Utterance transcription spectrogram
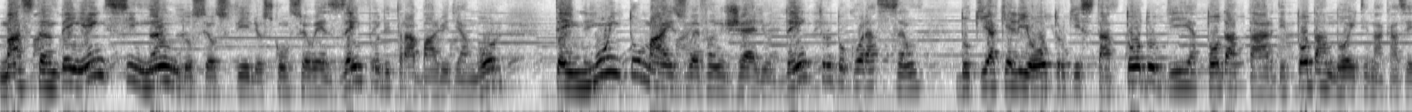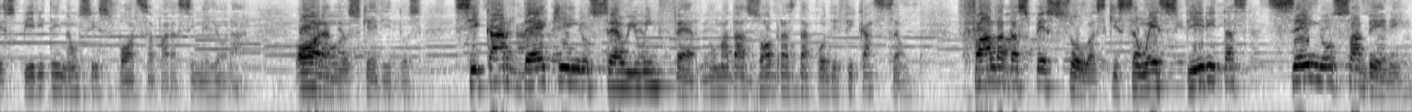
mas também ensinando seus filhos com seu exemplo de trabalho e de amor, tem muito mais o Evangelho dentro do coração do que aquele outro que está todo dia, toda tarde, toda noite na casa espírita e não se esforça para se melhorar. Ora, meus queridos, se Kardec em O Céu e o Inferno, uma das obras da codificação, fala das pessoas que são espíritas sem o saberem,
